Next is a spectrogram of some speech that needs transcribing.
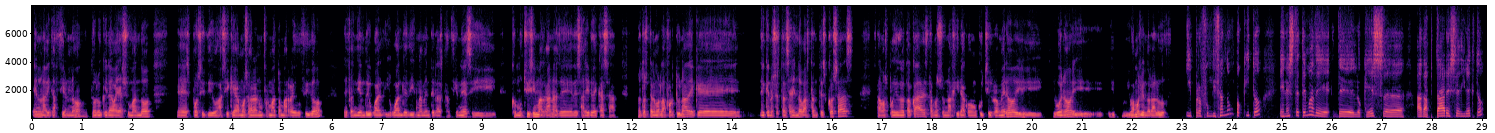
en una habitación, ¿no? Todo lo que le vaya sumando es positivo. Así que vamos ahora en un formato más reducido, defendiendo igual, igual de dignamente las canciones y con muchísimas ganas de, salir de casa. Nosotros tenemos la fortuna de que, de que nos están saliendo bastantes cosas, estamos pudiendo tocar, estamos en una gira con Cuchi Romero y, bueno, y vamos viendo la luz. Y profundizando un poquito en este tema de, lo que es eh, adaptar ese directo,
